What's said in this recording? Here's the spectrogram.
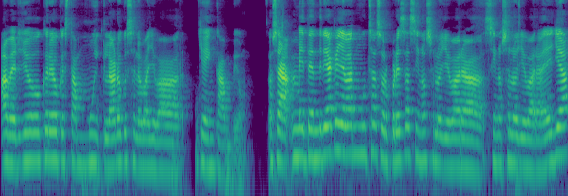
A ver, yo creo que está muy claro que se lo va a llevar Jane Campion. O sea, me tendría que llevar muchas sorpresas si no se lo llevara, si no se lo llevara ella.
